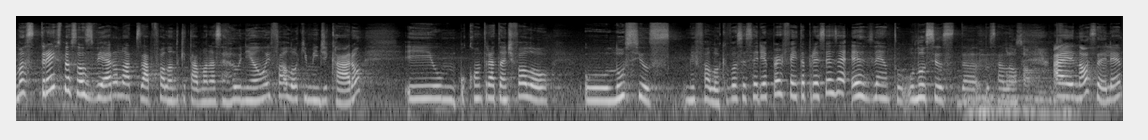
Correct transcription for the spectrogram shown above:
umas três pessoas vieram no WhatsApp falando que estavam nessa reunião e falou que me indicaram. E o, o contratante falou, o Lúcius me falou que você seria perfeita para esse evento, o Lúcius da- do salão. Nosso amigo, né? Aí, nossa, ele é.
